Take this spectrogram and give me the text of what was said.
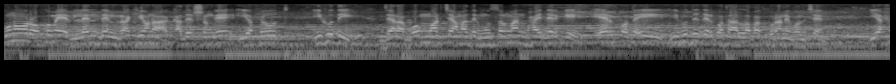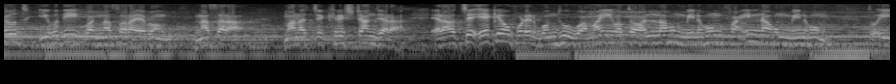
কোনো রকমের লেনদেন রাখিও না, কাদের সঙ্গে? ইহুদ, ইহুদি, যারা বোম মারছে আমাদের মুসলমান ভাইদেরকে, এর কথা এই ইহুদিদের কথা আল্লাপাক কোরআনে বলছেন। ইয়াহুদ ইহুদি ও নাসারা এবং নাসারা মানে হচ্ছে খ্রিস্টান যারা, এরা হচ্ছে একে অপরের বন্ধু ওয়ামাই অত আল্লাহম মিনহুম, ফাইন্নাহুম মিনহুম। তো এই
